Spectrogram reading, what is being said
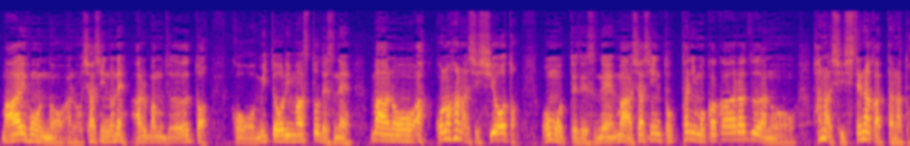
まあ iPhone のあの写真のね、アルバムずっと、こう見ておりますとですね、まああの、あ、この話しようと思ってですね、まあ写真撮ったにもかかわらず、あの、話してなかったなと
